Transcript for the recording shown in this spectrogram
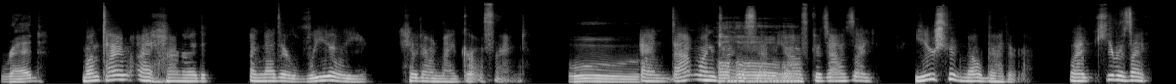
red? One time I had another really hit on my girlfriend. Ooh. And that one kind of set me Oh. off because I was like, you should know better. Like, he was like,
